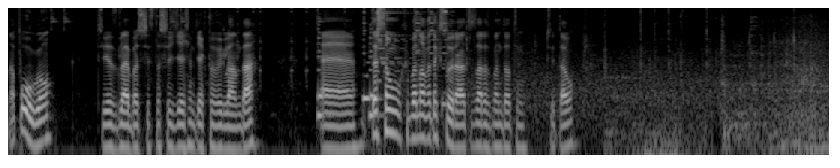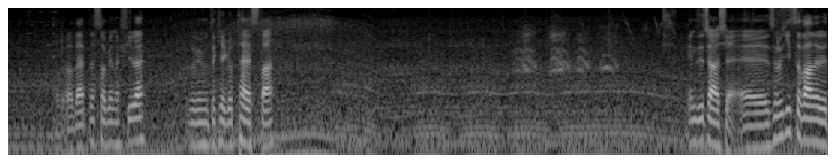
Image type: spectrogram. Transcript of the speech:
na pługu, czy jest gleba 360, jak to wygląda. Eee, też są chyba nowe tekstury, ale to zaraz będę o tym czytał. Dobra, sobie na chwilę. Zrobimy takiego testa. W międzyczasie, e, zróżnicowany,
